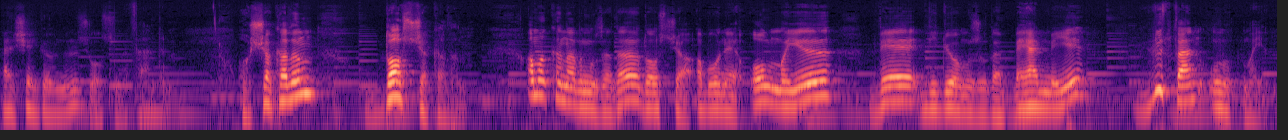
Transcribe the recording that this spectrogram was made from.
Her şey gönlünüz olsun efendim. Hoşça kalın, dostça kalın. Ama kanalımıza da dostça abone olmayı ve videomuzu da beğenmeyi lütfen unutmayın.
